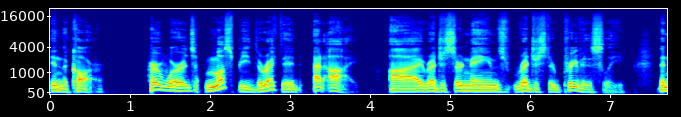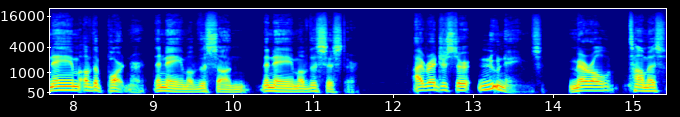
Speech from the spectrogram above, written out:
in the car. Her words must be directed at I. I register names registered previously the name of the partner, the name of the son, the name of the sister. I register new names Merrill Thomas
